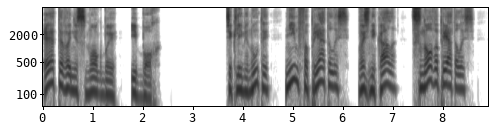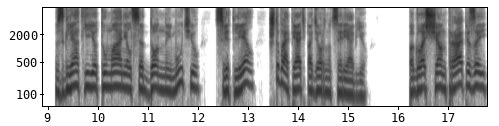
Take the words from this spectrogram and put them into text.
этого не смог бы и бог. Текли минуты, нимфа пряталась, возникала, снова пряталась. Взгляд ее туманился донной мутью, светлел, чтобы опять подернуться рябью. Поглощен трапезой,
